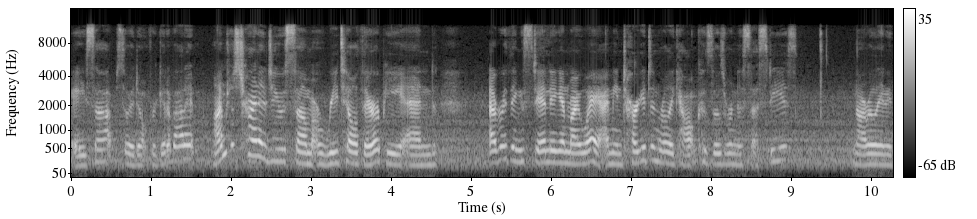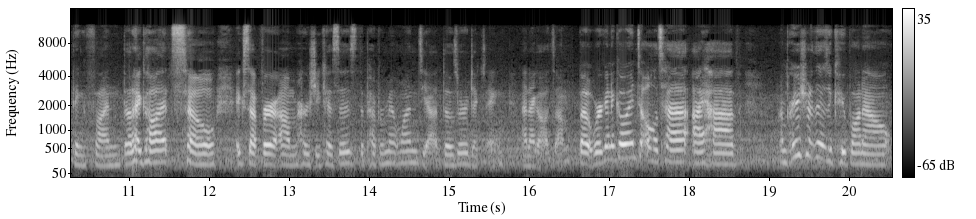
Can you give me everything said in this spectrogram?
ASAP so I don't forget about it. I'm just trying to do some retail therapy and everything's standing in my way. I mean Target didn't really count because those were necessities not really anything fun that I got so except for um, Hershey Kisses the peppermint ones yeah those are addicting and I got some. But we're gonna go into Ulta. I have I'm pretty sure there's a coupon out.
